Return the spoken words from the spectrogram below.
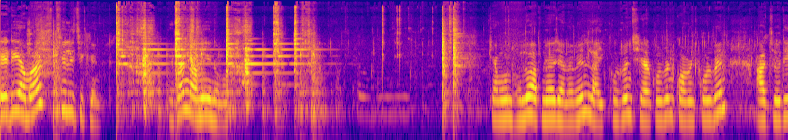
রেডি আমার চিলি চিকেন এবার নামিয়ে নেব। কেমন হলো আপনারা জানাবেন লাইক করবেন শেয়ার করবেন কমেন্ট করবেন। আর যদি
